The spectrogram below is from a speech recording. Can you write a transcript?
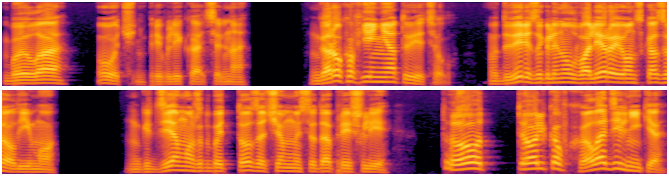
была очень привлекательна. Горохов ей не ответил. В дверь заглянул Валера, и он сказал ему, «Где может быть то, зачем мы сюда пришли?» «То только в холодильнике».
